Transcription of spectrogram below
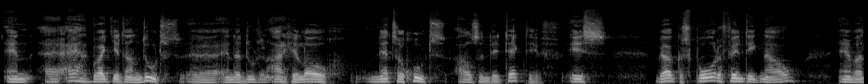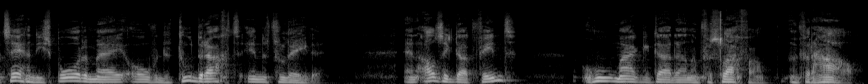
En uh, eigenlijk wat je dan doet, uh, en dat doet een archeoloog net zo goed als een detective, is welke sporen vind ik nou en wat zeggen die sporen mij over de toedracht in het verleden? En als ik dat vind, hoe maak ik daar dan een verslag van, een verhaal?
